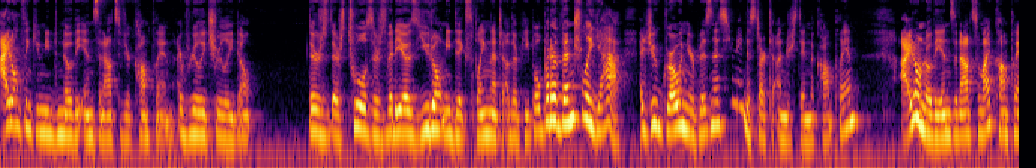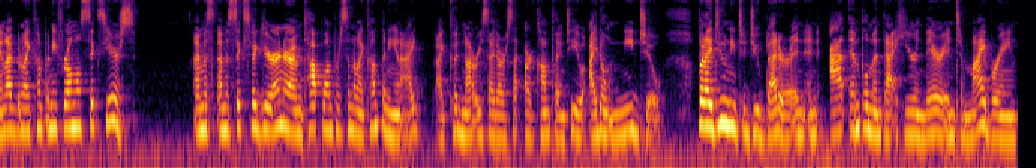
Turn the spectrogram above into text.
I don't think you need to know the ins and outs of your comp plan. I really, truly don't there's there's tools there's videos you don't need to explain that to other people but eventually yeah as you grow in your business you need to start to understand the comp plan i don't know the ins and outs of my comp plan i've been my company for almost six years i'm a, I'm a six figure earner i'm top 1% of my company and i i could not recite our, our comp plan to you i don't need to but i do need to do better and, and implement that here and there into my brain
